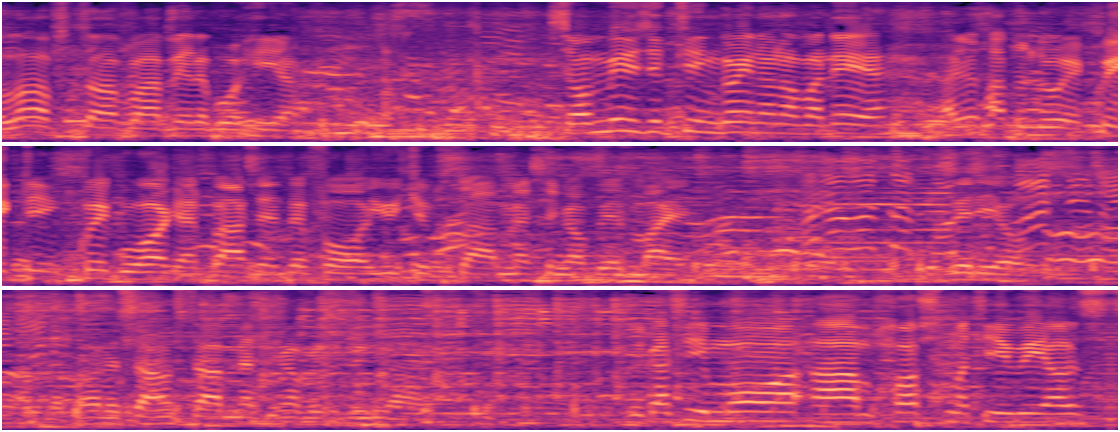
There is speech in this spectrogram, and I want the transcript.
a lot of stuff available here some music thing going on over there i just have to do a quick thing, quick walk and pass it before youtube start messing up with my video or the sound start messing up with the video you can see more um, host materials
